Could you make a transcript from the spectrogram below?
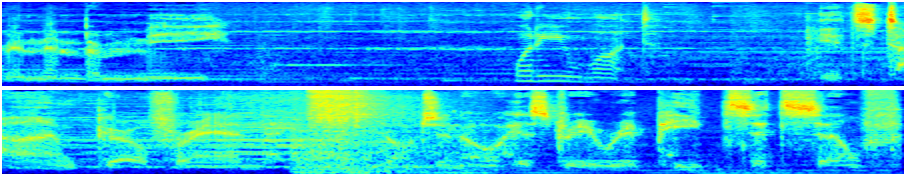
Remember me? What do you want? It's time, girlfriend. Don't you know history repeats itself?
